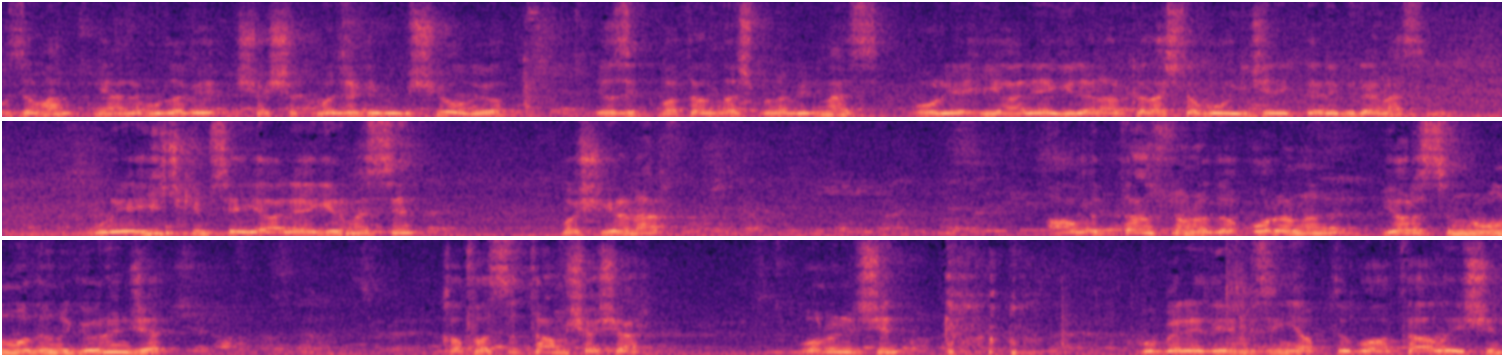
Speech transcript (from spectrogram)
O zaman yani burada bir şaşırtmaca gibi bir şey oluyor. Yazık vatandaş bunu bilmez. Oraya ihaleye giren arkadaş da bu incelikleri bilemez. Buraya hiç kimse ihaleye girmesin. Başı yanar. Aldıktan sonra da oranın yarısının olmadığını görünce kafası tam şaşar. Onun için bu belediyemizin yaptığı bu hatalı işin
